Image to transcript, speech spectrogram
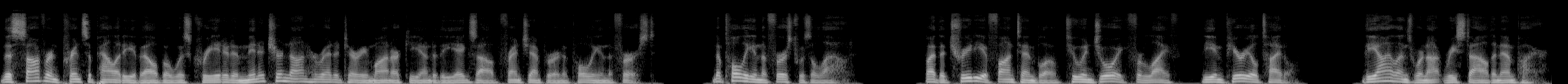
the sovereign principality of Elba was created a miniature non-hereditary monarchy under the exiled French Emperor Napoleon I. Napoleon I was allowed by the Treaty of Fontainebleau to enjoy for life the imperial title. The islands were not restyled an empire.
